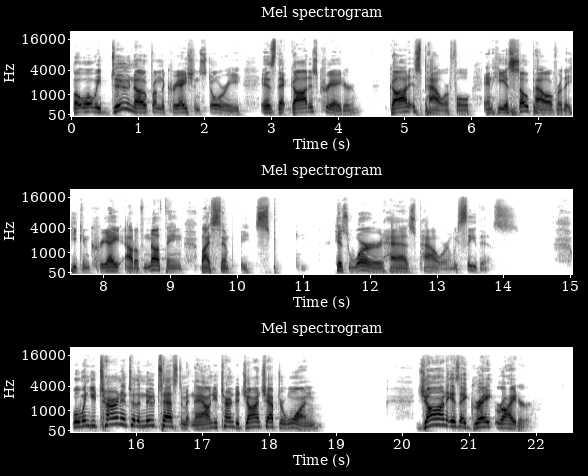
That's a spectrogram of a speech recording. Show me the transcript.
But what we do know from the creation story is that God is creator, God is powerful, and He is so powerful that He can create out of nothing by simply speaking. His word has power, and we see this. Well, when you turn into the New Testament now and you turn to John chapter 1, John is a great writer.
